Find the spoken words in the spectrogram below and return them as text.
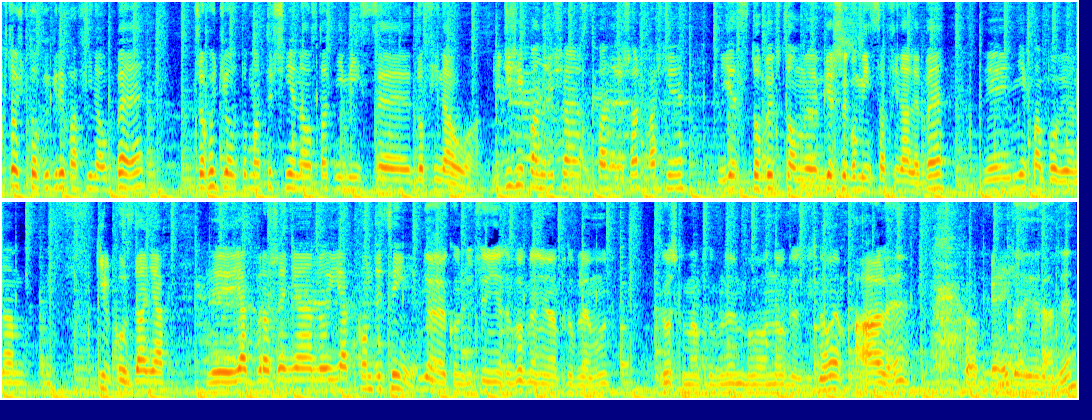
ktoś, kto wygrywa finał B, przechodzi automatycznie na ostatnie miejsce do finału A. I dzisiaj Pan Ryszard, pan Ryszard właśnie jest zdobywcą pierwszego miejsca w finale B. Niech Pan powie nam w kilku zdaniach, jak wrażenia, no i jak kondycyjnie. Nie, kondycyjnie to w ogóle nie ma problemu. Troszkę mam problem, bo nogę zwichnąłem, ale Okej. daję radę.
